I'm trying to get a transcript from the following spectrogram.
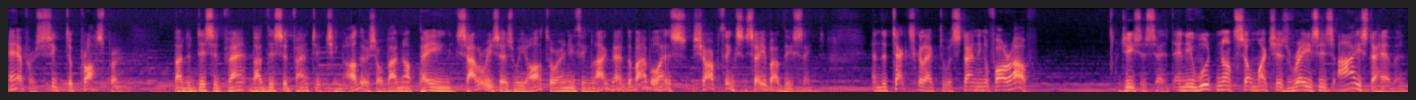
ever seek to prosper by, the disadvan- by disadvantaging others or by not paying salaries as we ought or anything like that. The Bible has sharp things to say about these things. And the tax collector was standing afar off. Jesus said, and he would not so much as raise his eyes to heaven.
